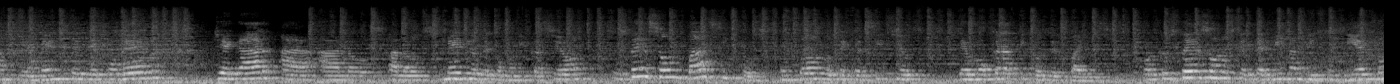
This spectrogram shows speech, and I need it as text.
ampliamente, de poder llegar a, los, a los medios de comunicación. Ustedes son básicos en todos los ejercicios democráticos del país, porque ustedes son los que terminan difundiendo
